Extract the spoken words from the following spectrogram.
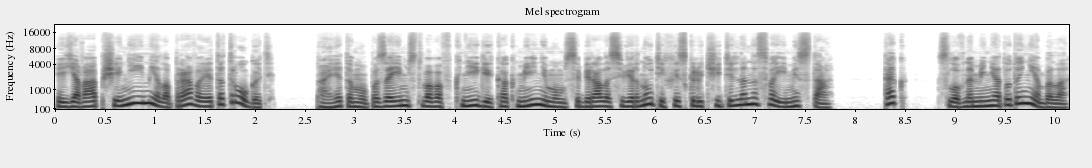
И я вообще не имела права это трогать. Поэтому, позаимствовав книги, как минимум собиралась вернуть их исключительно на свои места. Так, словно меня тут и не было.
